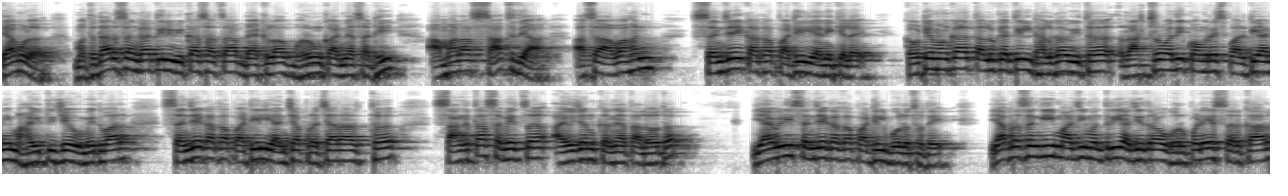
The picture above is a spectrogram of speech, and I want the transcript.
त्यामुळं मतदारसंघातील विकासाचा बॅकलॉग भरून काढण्यासाठी आम्हाला साथ द्या असं आवाहन संजय काका पाटील यांनी केलं आहे कवठेमंकाळ तालुक्यातील ढालगाव इथं राष्ट्रवादी काँग्रेस पार्टी आणि महायुतीचे उमेदवार संजय काका पाटील यांच्या प्रचारार्थ सांगता सभेचं आयोजन करण्यात आलं होतं. यावेळी संजय काका पाटील बोलत होते. याप्रसंगी माजी मंत्री अजितराव घोरपडे सरकार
